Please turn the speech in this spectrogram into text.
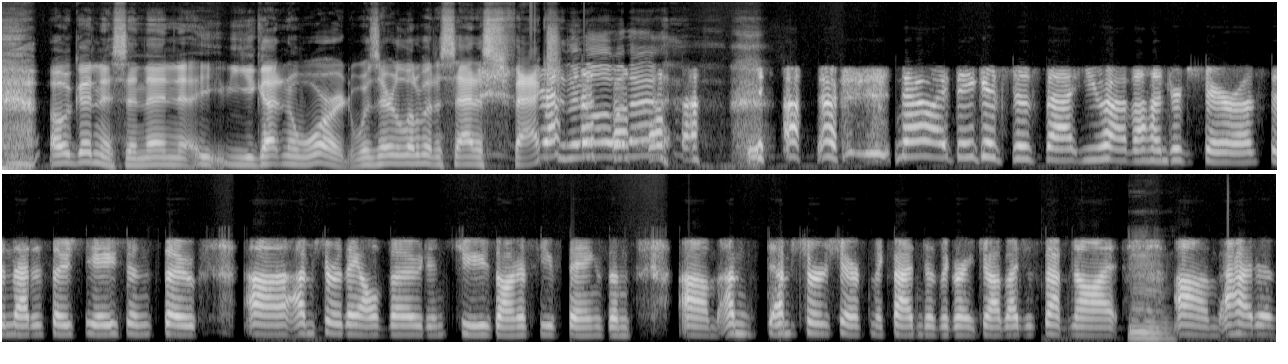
oh goodness! And then uh, you got an award. Was there a little bit of satisfaction at all with that? no, I think it's just that you have a hundred sheriffs in that association, so uh, I'm sure they all vote and choose on a few things, and um, I'm I'm sure Sheriff McFadden does a great job. I just have not mm. um, I had a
